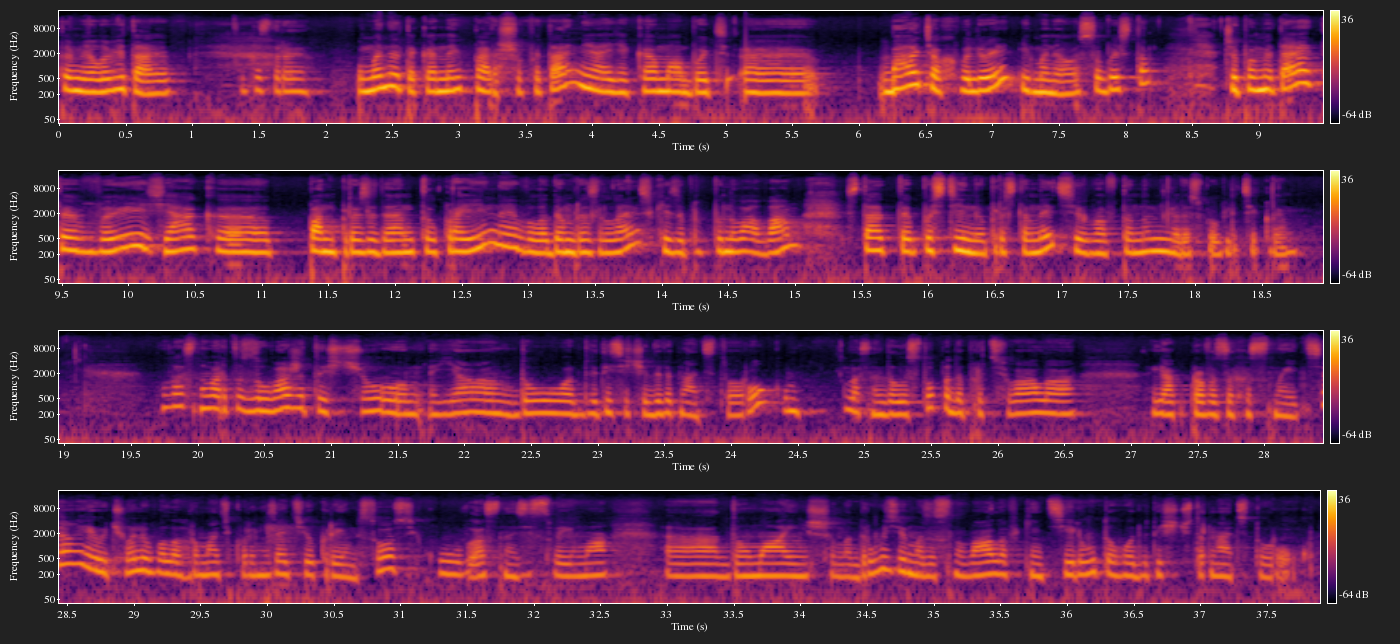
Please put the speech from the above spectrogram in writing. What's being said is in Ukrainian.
Таміло, вітаю. Поздравляю. У мене таке найперше питання, яке, мабуть, е, багатьох хвилює, і мене особисто. Чи пам'ятаєте ви, як е, пан президент України Володимир Зеленський запропонував вам стати постійною представницею в Автономній Республіці Крим? Власне, варто зауважити, що я до 2019 року, власне, до листопада працювала як правозахисниця і очолювала громадську організацію Крим СОС, яку власне зі своїми е, двома іншими друзями заснувала в кінці лютого 2014 року.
